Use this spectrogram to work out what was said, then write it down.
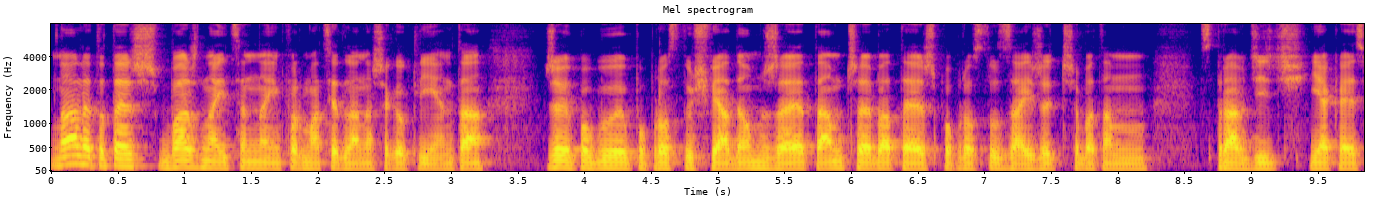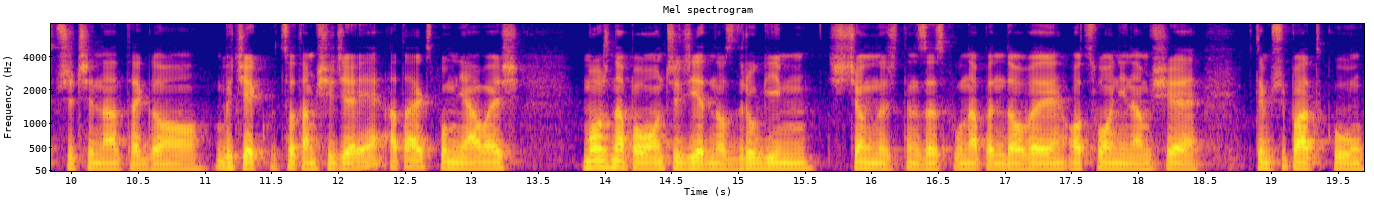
No ale to też ważna i cenna informacja dla naszego klienta, żeby był po prostu świadom, że tam trzeba też po prostu zajrzeć, trzeba tam sprawdzić, jaka jest przyczyna tego wycieku, co tam się dzieje. A tak jak wspomniałeś, można połączyć jedno z drugim, ściągnąć ten zespół napędowy, odsłoni nam się w tym przypadku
